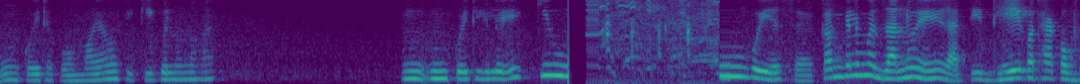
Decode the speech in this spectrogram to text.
উঁ কৰি থাকোঁ। ময়ো শিকি গ'লোঁ নহয়। কৰি থাকিলে এই কি উঁ উঁ কৰি আছে? কাৰণ কেলৈ মই জানোৱেই ৰাতি ঢেৰ কথা ক'ব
